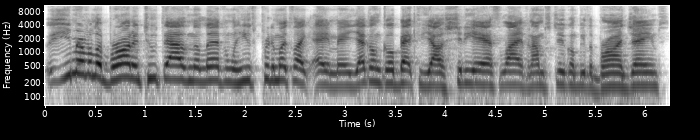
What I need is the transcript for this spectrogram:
You remember LeBron in 2011 when he was pretty much like, hey man, y'all gonna go back to y'all shitty ass life and I'm still gonna be LeBron James?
